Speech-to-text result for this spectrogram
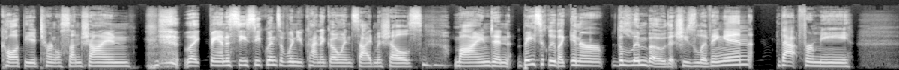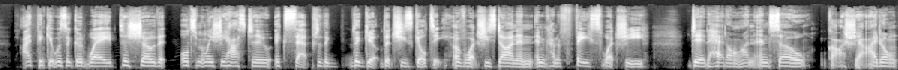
call it the eternal sunshine like fantasy sequence of when you kind of go inside Michelle's mm-hmm. mind and basically like inner the limbo that she's living in. That for me, I think it was a good way to show that ultimately she has to accept the the guilt that she's guilty of what she's done and and kind of face what she did head on. And so, gosh, yeah, I don't.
